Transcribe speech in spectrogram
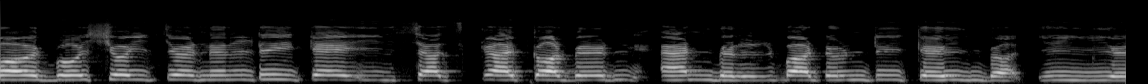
অবশ্যই চ্যানেলটিকে সাবস্ক্রাইব করবেন অ্যান্ড বেল বাটনটিকে বাঁচিয়ে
